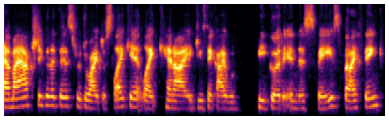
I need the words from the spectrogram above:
am I actually good at this or do I just like it? Like, can I, do you think I would be good in this space? But I think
